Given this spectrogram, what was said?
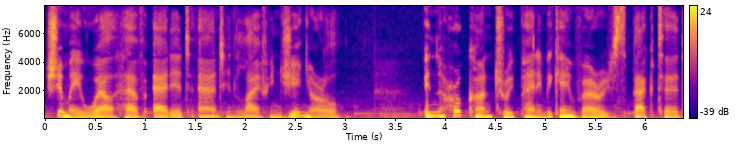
She may well have added, and in life in general. In her country, Penny became very respected.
